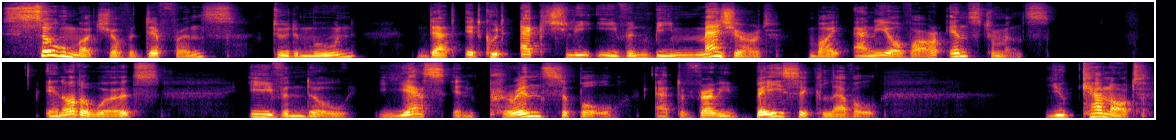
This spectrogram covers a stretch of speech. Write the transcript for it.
so much of a difference to the moon that it could actually even be measured by any of our instruments. In other words, even though, yes, in principle, at the very basic level, you cannot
